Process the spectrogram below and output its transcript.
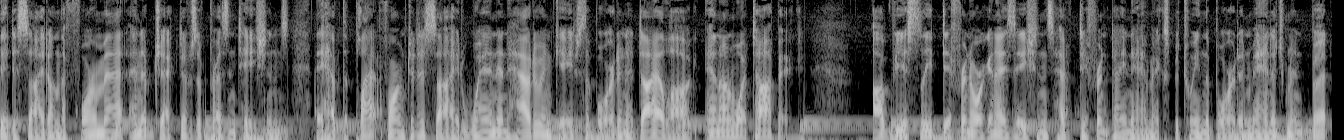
They decide on the format and objectives of presentations. They have the platform to decide when and how to engage the board in a dialogue and on what topic. Obviously, different organizations have different dynamics between the board and management, but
